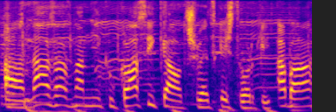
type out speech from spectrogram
A na záznamníku klasika od švedskej štvorky ABBA.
